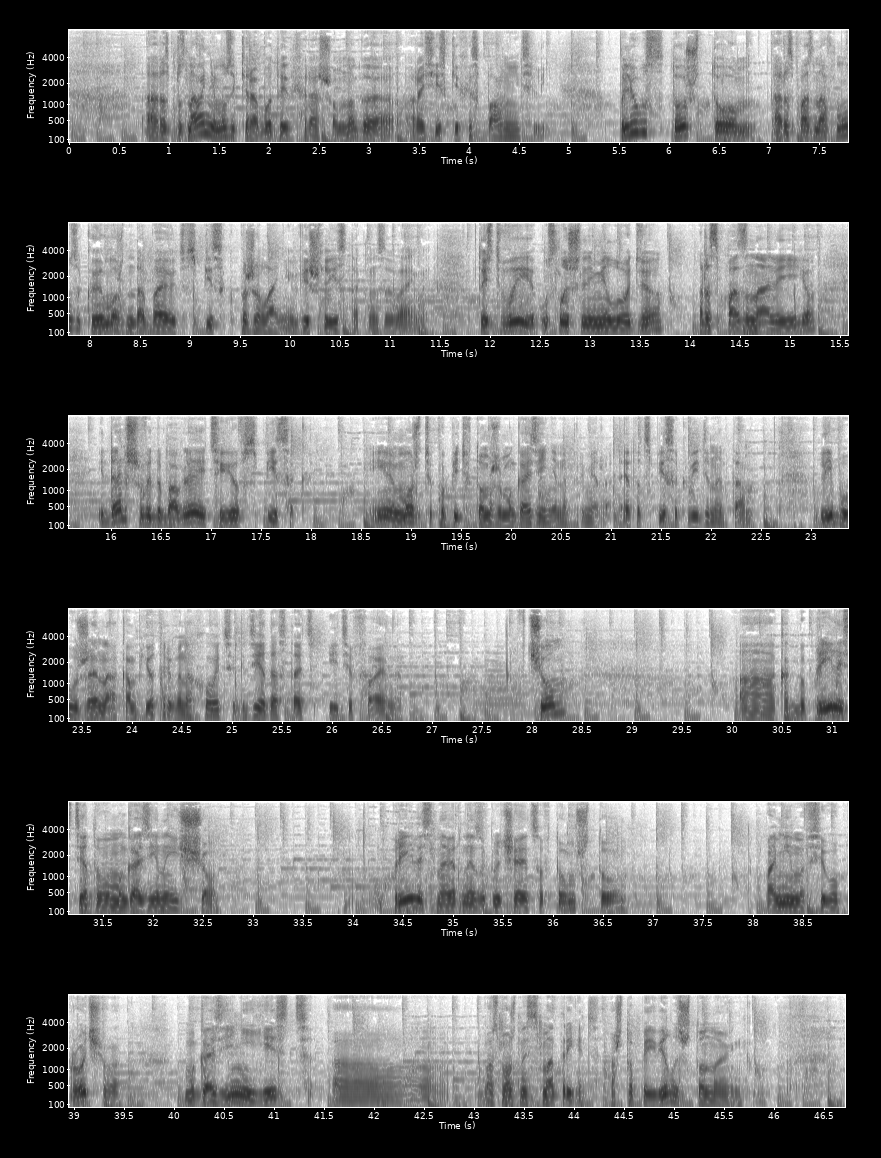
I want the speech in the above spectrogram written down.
А распознавание музыки работает хорошо, много российских исполнителей. Плюс то, что распознав музыку, ее можно добавить в список по желанию, виш-лист так называемый. То есть вы услышали мелодию, распознали ее, и дальше вы добавляете ее в список. И можете купить в том же магазине, например. Этот список виден и там. Либо уже на компьютере вы находите, где достать эти файлы. В чем а, как бы прелесть этого магазина еще? Прелесть, наверное, заключается в том, что помимо всего прочего, в магазине есть э, возможность смотреть, а что появилось, что новенького.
